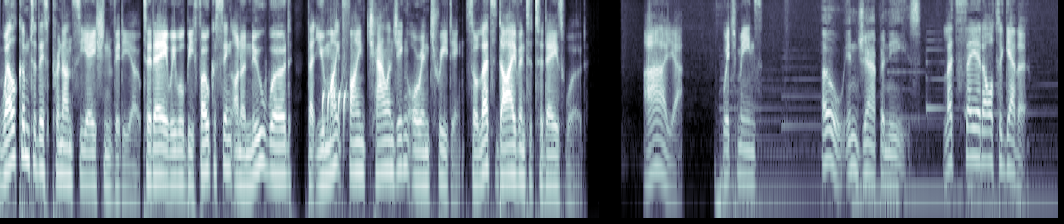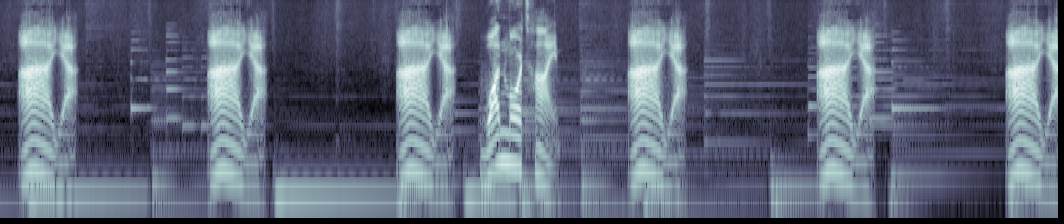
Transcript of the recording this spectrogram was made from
Welcome to this pronunciation video. Today we will be focusing on a new word that you might find challenging or intriguing. So let's dive into today's word. Ah, Aya, which means Oh in Japanese. let's say it all together. Ah, Aya. Aya. Ah, Aya. One more time. Aya. Aya. Aya.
